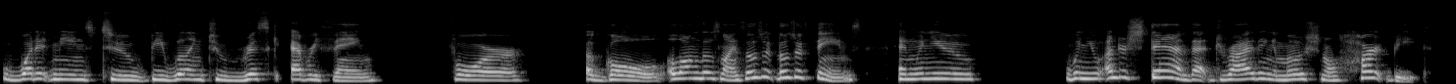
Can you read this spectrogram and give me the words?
what it means to be willing to risk everything for a goal along those lines those are those are themes and when you when you understand that driving emotional heartbeat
